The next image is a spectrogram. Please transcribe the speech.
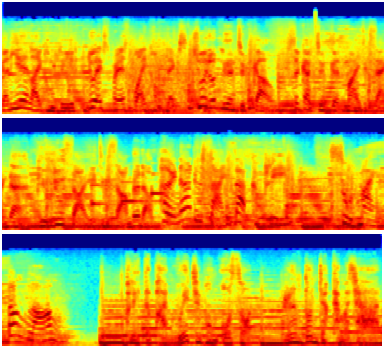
การ i เย่ไลท์คอมพลีทด้วย Express White Complex ช่วยลดเลือนจุดเก่า สกัดจุดเกิดใหม่จากแสงแดด ผิวดูใสถึง 3 ระดับ เผยหน้าดูใสแบบ complete สูตรใหม่ต้องลอง ผลิตภัณฑ์เวชพงศ์โอสถ เริ่มต้นจากธรรมชาติ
